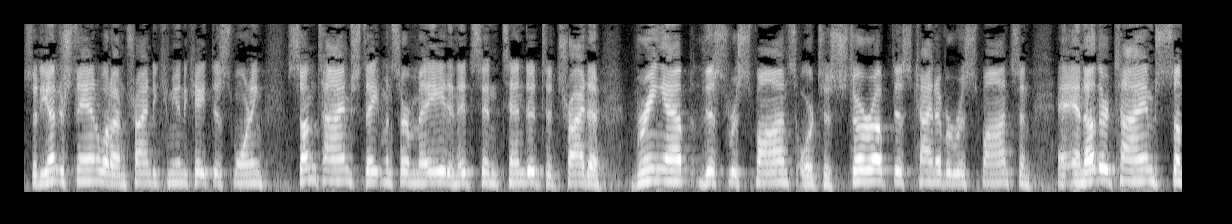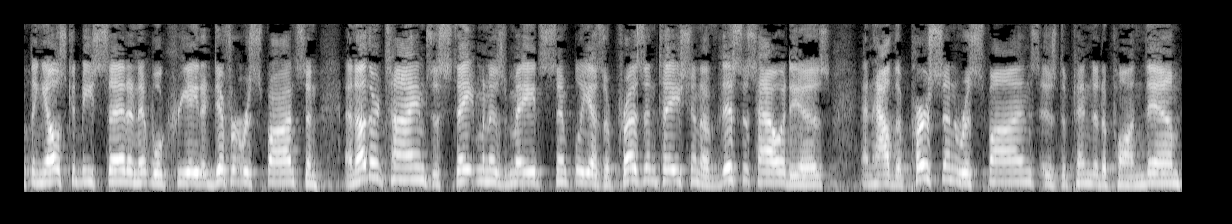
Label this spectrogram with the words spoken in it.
So, do you understand what I'm trying to communicate this morning? Sometimes statements are made and it's intended to try to bring up this response or to stir up this kind of a response. And, and other times something else could be said and it will create a different response. And, and other times a statement is made simply as a presentation of this is how it is and how the person responds is dependent upon them,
